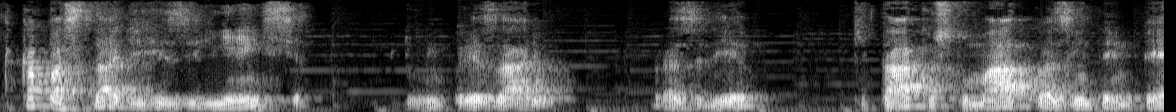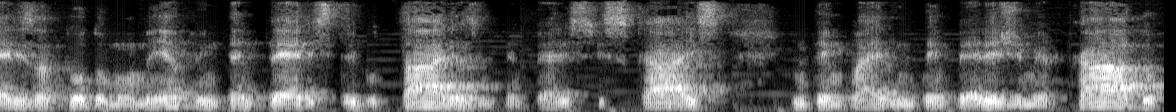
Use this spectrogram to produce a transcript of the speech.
a capacidade de resiliência do empresário brasileiro que está acostumado com as intempéries a todo momento, intempéries tributárias, intempéries fiscais, intempéries de mercado,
